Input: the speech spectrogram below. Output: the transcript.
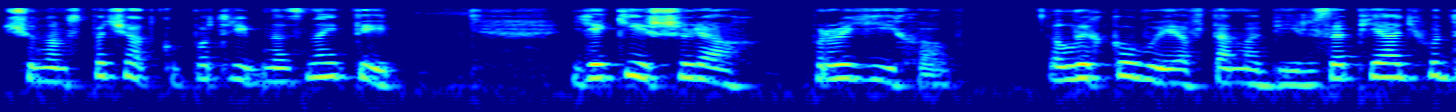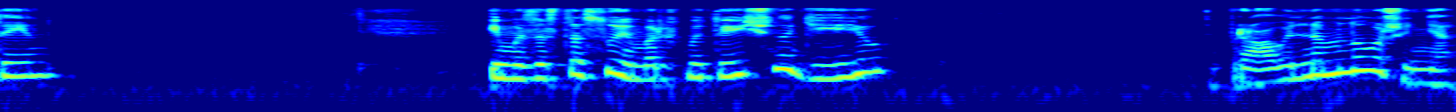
що нам спочатку потрібно знайти, який шлях проїхав легковий автомобіль за 5 годин. І ми застосуємо арифметичну дію правильне множення,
